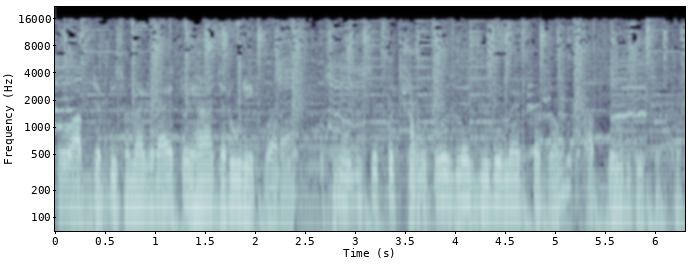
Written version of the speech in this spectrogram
तो आप जब भी सोनागर आए तो यहाँ ज़रूर एक बार आए। उस मूवी से कुछ फ़ोटोज़ मैं वीडियो में ऐड कर रहा हूँ, आप ज़रूर देख सकते हैं।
